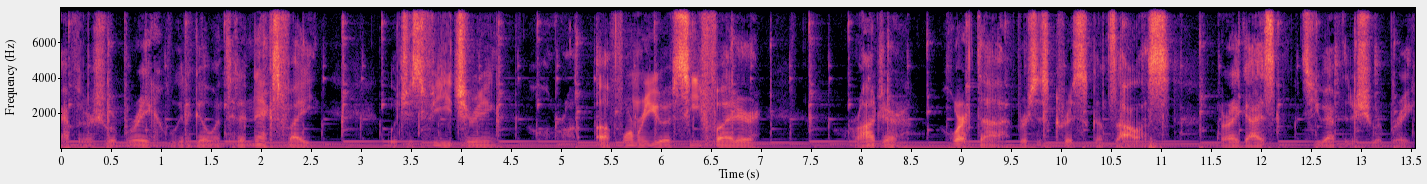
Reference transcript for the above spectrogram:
after a short break, we're going to go into the next fight, which is featuring a former UFC fighter, Roger Huerta versus Chris Gonzalez. All right, guys, see you after the short break.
